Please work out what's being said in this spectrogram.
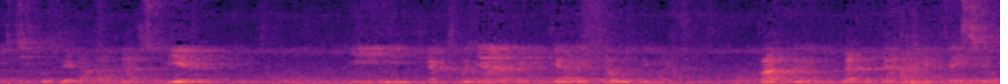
los chicos de la banda subieran y me acompañaran a predicar esta última parte de mi plática en Efesios.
